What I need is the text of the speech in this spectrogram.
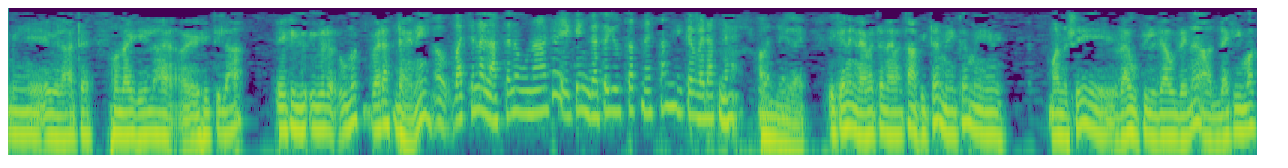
මේ ඒ වෙලාවට හොඳයි කියලා හිතිලා ඒක ඉවර වුණොත් වැඩක් නැහැ නේ. ඔව් වචන ලස්සන වුණාට ඒකෙන් ගත යුත්තක් නැත්නම් ඒක වැඩක් නැහැ. අන්න ඒකයි. ඒ කියන්නේ නැවත නැවත අපිට මේක මේ මනසේ රැව් පිළිරව් දෙන අත්දැකීමක්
